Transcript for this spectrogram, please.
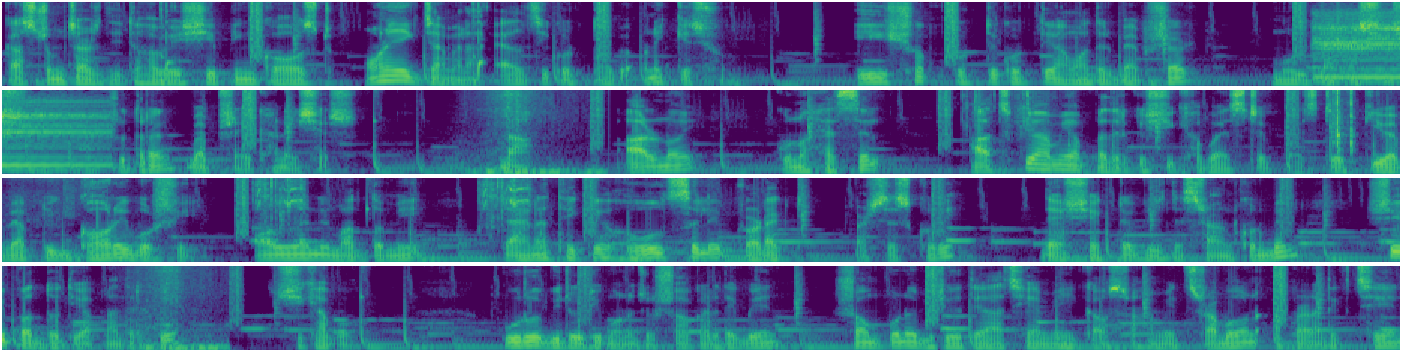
কাস্টম চার্জ দিতে হবে শিপিং কস্ট অনেক ঝামেলা এলসি করতে হবে, অনেক কিছু। এই সব করতে করতে আমাদের ব্যবসার মূল টাকা শেষ। সুতরাং ব্যবসা এখানেই শেষ। না, আর নয়, কোনো হ্যাসেল আজকে আমি আপনাদেরকে শিখাবো স্টেপ বাই স্টেপ কীভাবে আপনি ঘরে বসে অনলাইনের মাধ্যমে চায়না থেকে হোলসেলে প্রোডাক্ট পারচেস করে দেশে একটা বিজনেস রান করবেন, সেই পদ্ধতি আপনাদেরকে শিখাবো। পুরো ভিডিওটি মনোযোগ সহকারে দেখবেন। সম্পূর্ণ ভিডিওতে আছে আমি কাউসর হামিদ শ্রাবণ, আপনারা দেখছেন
